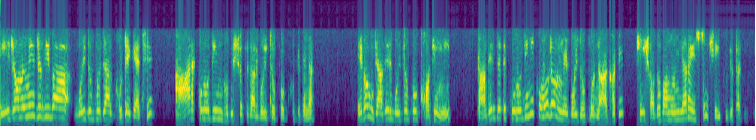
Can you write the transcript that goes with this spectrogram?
এই জন্মে যদি বা বৈধব্য যার ঘটে গেছে আর কোনোদিন ভবিষ্যতে তার বৈধব্য ঘটবে না। এবং যাদের বৈধব্য ঘটেনি, তাদের যাতে কোনোদিনই কোনো জন্মে বৈধব্য না ঘটে, সেই সধবা মহিলারা এসছেন সেই পুজোটা দিতে।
